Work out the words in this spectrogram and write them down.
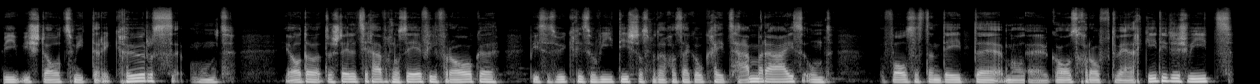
Wie, wie steht es mit der Rekurs? Und ja, da, da, stellen sich einfach noch sehr viele Fragen, bis es wirklich so weit ist, dass man dann kann sagen okay, jetzt haben wir eins und falls es dann dort äh, mal ein Gaskraftwerk gibt in der Schweiz,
